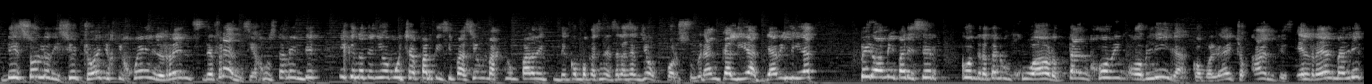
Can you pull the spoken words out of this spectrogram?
de solo 18 años que juega en el Rennes de Francia, justamente, y que no ha tenido mucha participación más que un par de, de convocaciones a la selección por su gran calidad y habilidad, pero a mi parecer contratar un jugador tan joven obliga, como lo ha hecho antes el Real Madrid,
